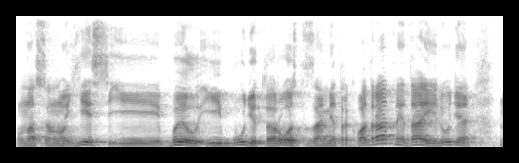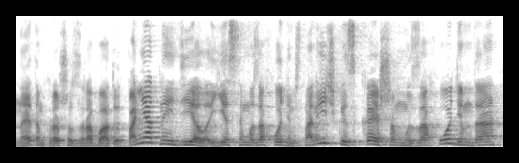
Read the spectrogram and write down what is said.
у нас все равно есть и был, и будет рост за метр квадратный, да, и люди на этом хорошо зарабатывают. Понятное дело, если мы заходим с наличкой, с кэшем мы заходим, да,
